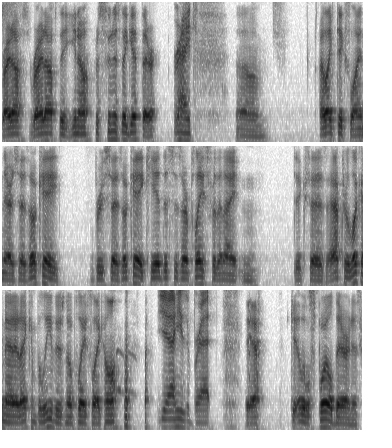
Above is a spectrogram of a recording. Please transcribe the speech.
Right off, right off the, you know, as soon as they get there. Right. Um, I like Dick's line there. It says, "Okay," Bruce says, "Okay, kid, this is our place for the night." And Dick says, "After looking at it, I can believe there's no place like home." Yeah, he's a brat. yeah, get a little spoiled there in his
